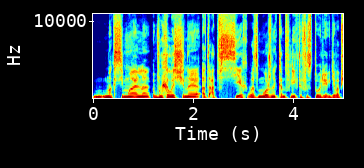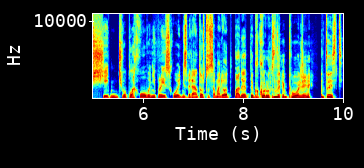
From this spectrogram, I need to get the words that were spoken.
максимально выхолощенная от, от всех возможных конфликтов история, где вообще ничего плохого не происходит, несмотря на то, что самолет падает на кукурузное поле. То есть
